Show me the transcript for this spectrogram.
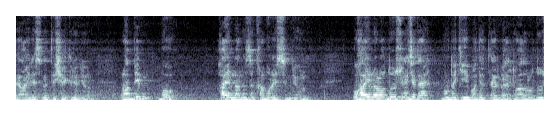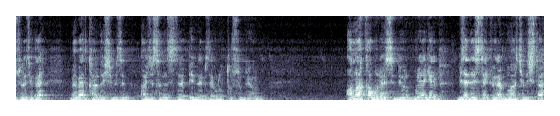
ve ailesine teşekkür ediyorum. Rabbim bu hayırlarınızı kabul etsin diyorum. Bu hayırlar olduğu sürece de buradaki ibadetler ve dualar olduğu sürece de Mehmet kardeşimizin acısını size bir nebze unuttursun diyorum. Allah kabul etsin diyorum. Buraya gelip bize destek veren bu açılışta,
